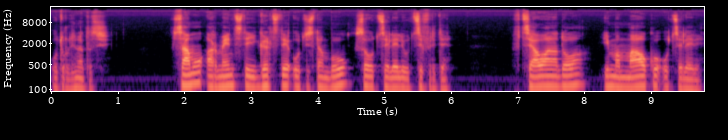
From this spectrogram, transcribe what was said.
от родината си. Само арменците и гърците от Истанбул са оцелели от цифрите. В цяла Анадола има малко оцелели,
